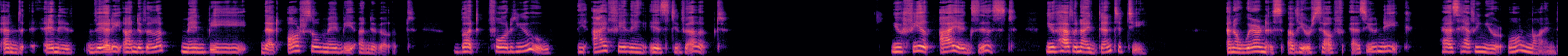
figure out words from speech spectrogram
And any very undeveloped may be that also may be undeveloped. But for you, the I feeling is developed. You feel I exist. You have an identity, an awareness of yourself as unique, as having your own mind.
